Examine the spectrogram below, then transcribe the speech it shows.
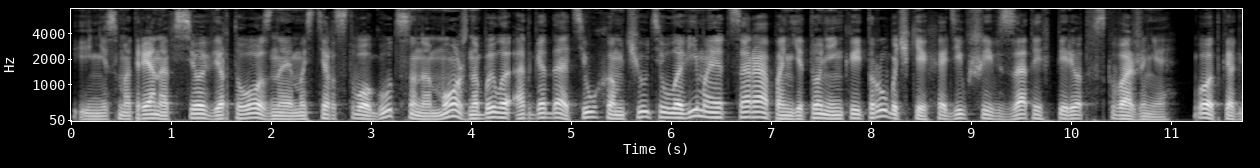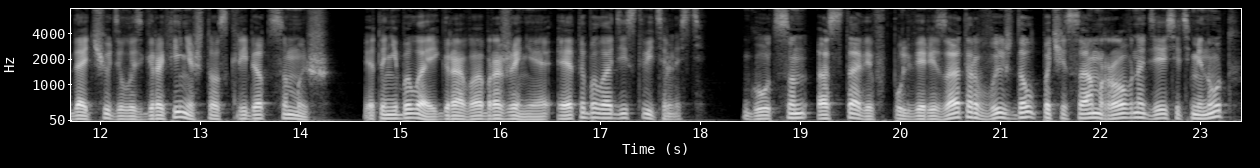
И несмотря на все виртуозное мастерство Гудсона, можно было отгадать ухом чуть уловимое царапанье тоненькой трубочки, ходившей взад и вперед в скважине. Вот когда чудилась графине, что скребется мышь. Это не была игра воображения, это была действительность. Гудсон, оставив пульверизатор, выждал по часам ровно 10 минут,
